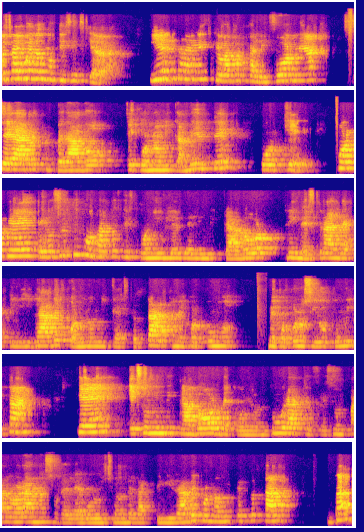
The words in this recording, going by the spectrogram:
pues hay buenas noticias que dar. Y esta es que Baja California se ha recuperado económicamente. ¿Por qué? Porque en los últimos datos disponibles del indicador trimestral de actividad económica estatal, mejor, como, mejor conocido como ITAN, que es un indicador de coyuntura que ofrece un panorama sobre la evolución de la actividad económica total, Baja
